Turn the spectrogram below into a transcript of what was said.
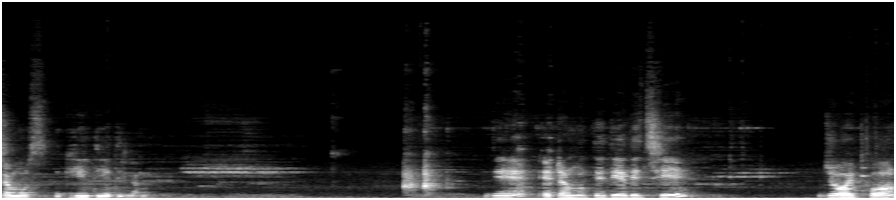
চামচ ঘি দিয়ে দিলাম। দিয়ে এটার মধ্যে দিয়ে দিচ্ছি জয়ফল।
